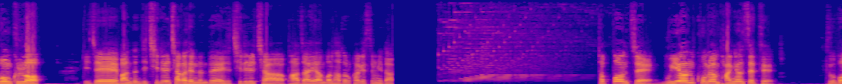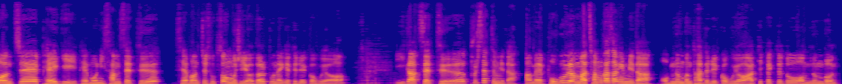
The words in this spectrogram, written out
도공클럽 이제 만든 지 7일차가 됐는데 이제 7일차 바자회 한번 하도록 하겠습니다. 첫 번째 무연 코면 방연 세트 두 번째 배기 데모닉 3세트 세 번째 속성무시 8분에게 드릴 거고요. 이각 세트 풀세트입니다. 다음에 보급 연마 참가상입니다. 없는 분 다 드릴 거고요. 아티팩트도 없는 분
